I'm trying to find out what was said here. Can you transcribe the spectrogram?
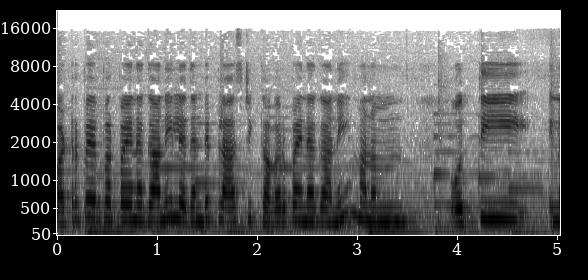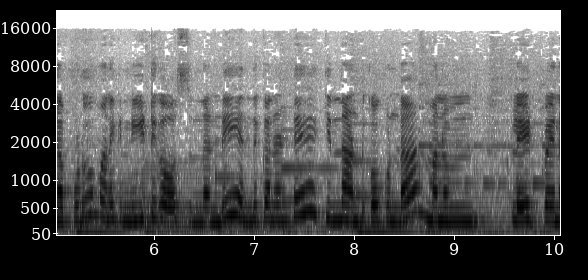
బటర్ పేపర్ పైన కానీ లేదంటే ప్లాస్టిక్ కవర్ పైన కానీ మనం ఒత్తినప్పుడు మనకి నీట్గా వస్తుందండి. ఎందుకనంటే కింద అంటుకోకుండా మనం ప్లేట్ పైన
